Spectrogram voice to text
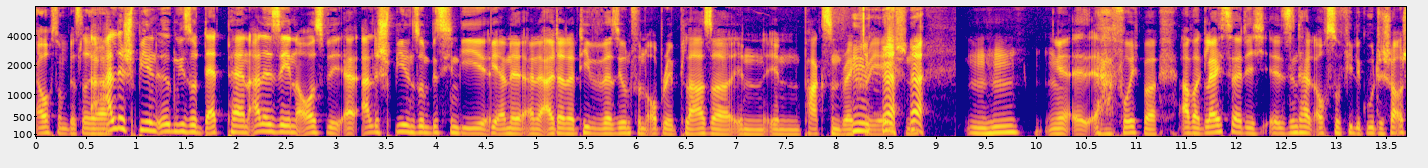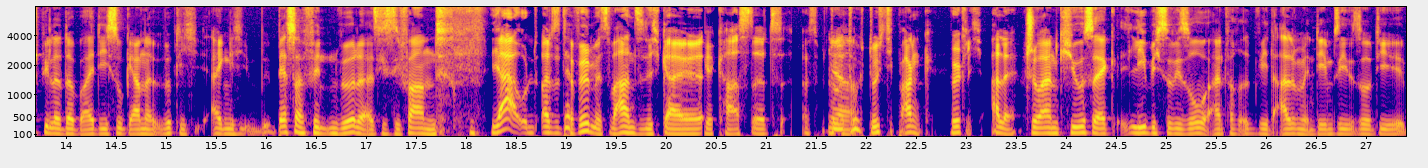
auch so ein bisschen. Ja. Alle spielen irgendwie so Deadpan, alle sehen aus wie, äh, alle spielen so ein bisschen wie, wie eine, eine alternative Version von Aubrey Plaza in, in Parks and Recreation. Mhm. Ja, äh, ja, furchtbar. Aber gleichzeitig äh, sind halt auch so viele gute Schauspieler dabei, die ich so gerne wirklich eigentlich besser finden würde, als ich sie fand. ja, und also der Film ist wahnsinnig geil gecastet. Also Ja. durch, durch die Bank. Wirklich, alle. Joanne Cusack liebe ich sowieso einfach irgendwie in allem, indem sie so die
